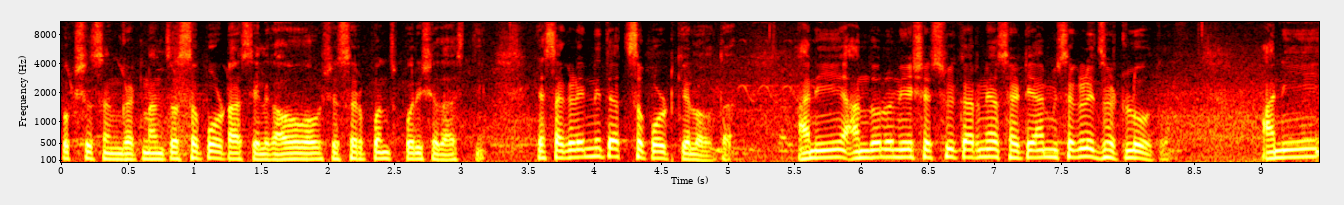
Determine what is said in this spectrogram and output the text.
पक्ष संघटनांचा सपोर्ट असेल गावोगावचे सरपंच परिषद असतील या सगळ्यांनी त्यात सपोर्ट केला होता. आणि आंदोलन यशस्वी करण्यासाठी आम्ही सगळे झटलो होतो. आणि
